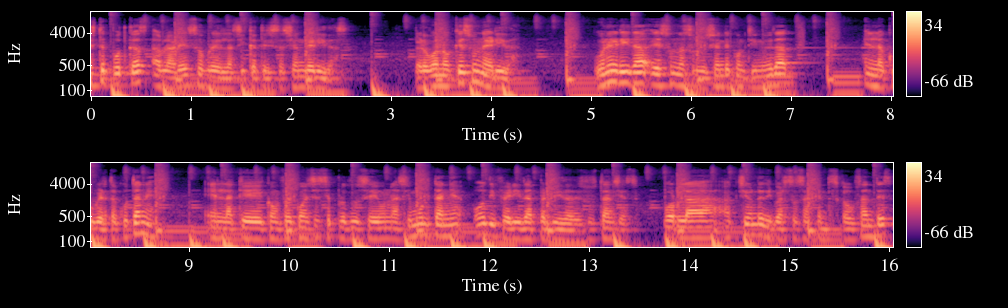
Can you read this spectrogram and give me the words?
este podcast hablaré sobre la cicatrización de heridas. Pero bueno, ¿qué es una herida? Una herida es una solución de continuidad en la cubierta cutánea, en la que con frecuencia se produce una simultánea o diferida pérdida de sustancias por la acción de diversos agentes causantes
